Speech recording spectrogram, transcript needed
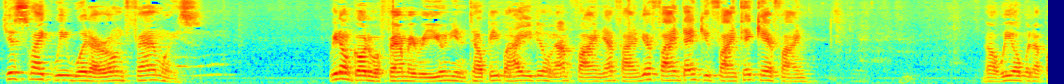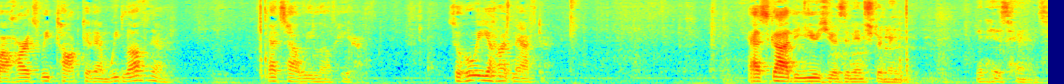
just like we would our own families. We don't go to a family reunion and tell people, how you doing? I'm fine, I'm fine, you're fine, thank you, fine, take care, fine. No, we open up our hearts, we talk to them, we love them. That's how we love here. So who are you hunting after? Ask God to use you as an instrument in his hands,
